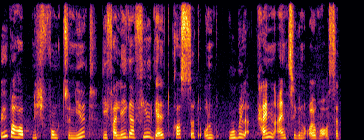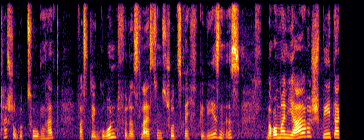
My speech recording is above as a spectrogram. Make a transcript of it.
überhaupt nicht funktioniert, die Verleger viel Geld kostet und Google keinen einzigen Euro aus der Tasche gezogen hat, was der Grund für das Leistungsschutzrecht gewesen ist, warum man Jahre später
